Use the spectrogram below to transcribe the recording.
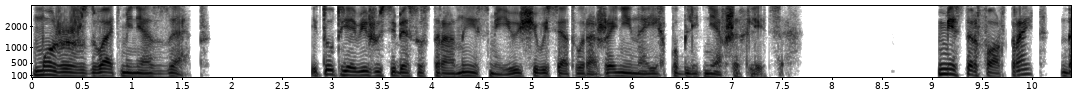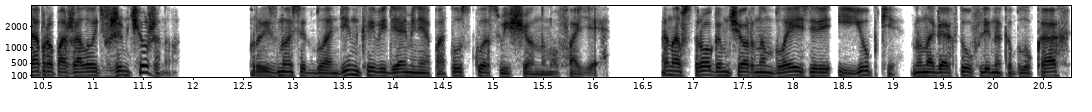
«Можешь звать меня Зет». И тут я вижу себя со стороны, смеющегося от выражений на их побледневших лицах. «Мистер Фортрайт, добро пожаловать в жемчужину», произносит блондинка, ведя меня по тускло освещенному фойе. Она в строгом черном блейзере и юбке, на ногах туфли на каблуках,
